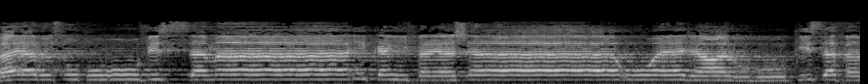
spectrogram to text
فيبسطه في السماء كيف يشاء ويجعله كسفا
